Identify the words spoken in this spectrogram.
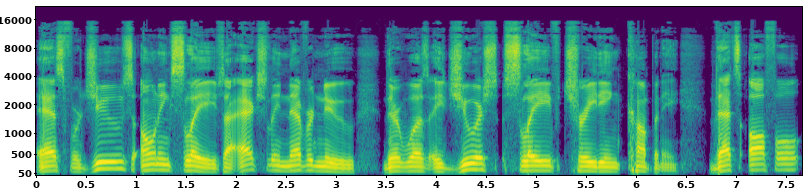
As for Jews owning slaves, I actually never knew there was a Jewish slave trading company. That's awful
